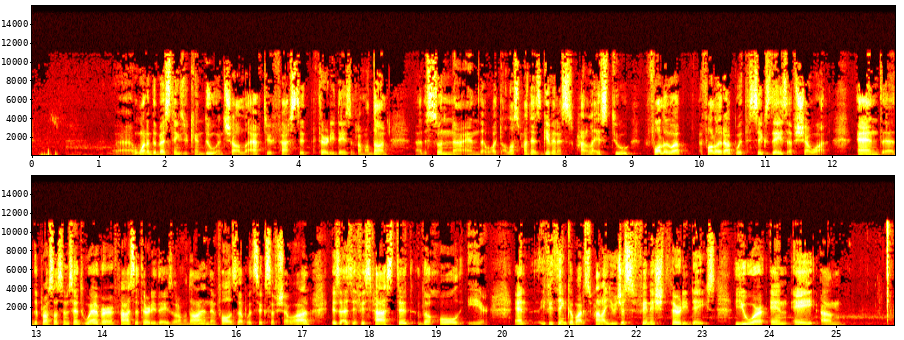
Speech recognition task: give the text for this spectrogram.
Uh, one of the best things you can do, inshallah, after you fasted 30 days of Ramadan, uh, the sunnah and what Allah subhanahu wa ta'ala has given us, subhanAllah, is to follow up follow it up with six days of Shawwal. And uh, the Prophet ﷺ said, whoever fasts 30 days of Ramadan and then follows up with six of Shawwal is as if he's fasted the whole year. And if you think about it, subhanAllah, you just finished 30 days. You are in a, um,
